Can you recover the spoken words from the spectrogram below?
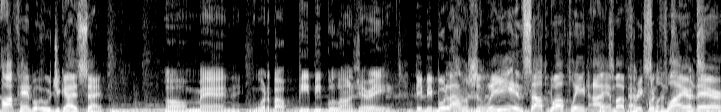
Offhand, what would you guys say? Oh man, what about PB Boulangerie? PB Boulangerie hmm. in South Wellfleet. I am a frequent excellent, flyer there.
